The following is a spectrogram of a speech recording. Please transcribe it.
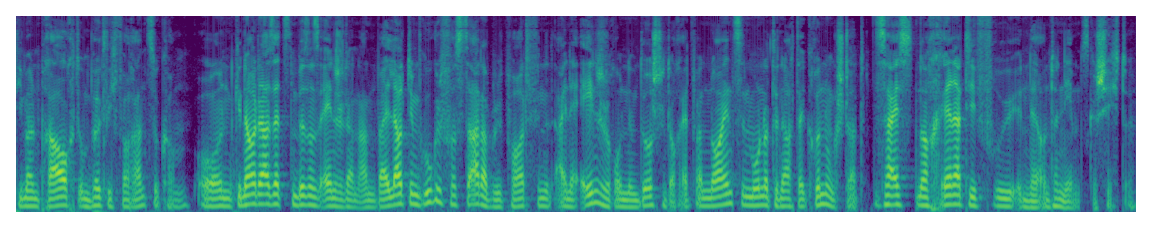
die man braucht, um wirklich voranzukommen. Und genau da setzt ein Business Angel dann an, weil laut dem Google for Startup Report findet eine Angel-Runde im Durchschnitt auch etwa 19 Monate nach der Gründung statt. Das heißt noch relativ früh in der Unternehmensgeschichte.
